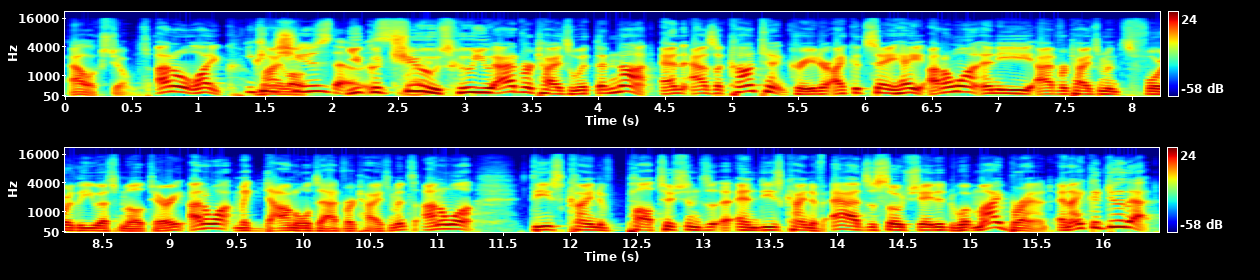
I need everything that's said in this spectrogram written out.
Alex Jones. I don't like You can Milo. choose those. You could choose right. who you advertise with and not. And as a content creator, I could say, hey, I don't want any advertisements for the US military. I don't want McDonald's advertisements. I don't want these kind of politicians and these kind of ads associated with my brand. And I could do that.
